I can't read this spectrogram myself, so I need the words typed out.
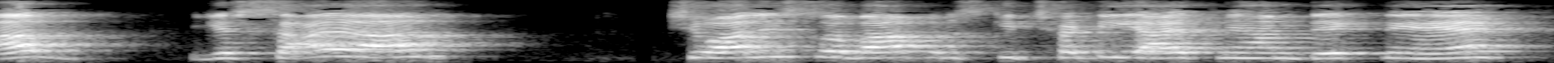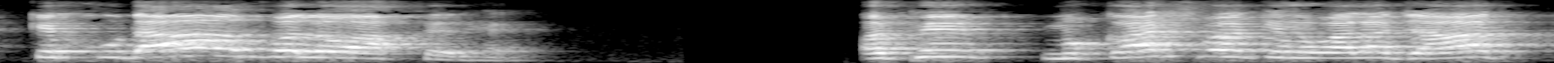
अब ये साया चौवालीस बाप और उसकी छठी आयत में हम देखते हैं कि खुदा अव्वल आखिर है। और फिर मुकाशवा के हवाला जात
